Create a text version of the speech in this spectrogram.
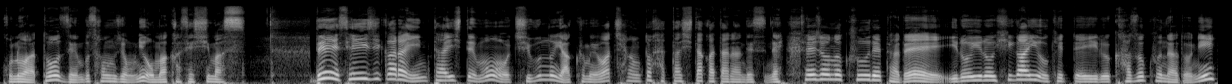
この後全部ソンジョンにお任せします。で、政治から引退しても自分の役目はちゃんと果たした方なんですね。正常のクーデターでいろいろ被害を受けている家族などに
